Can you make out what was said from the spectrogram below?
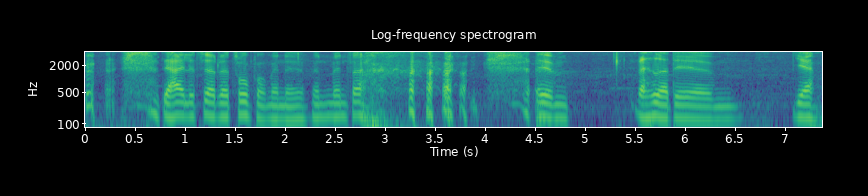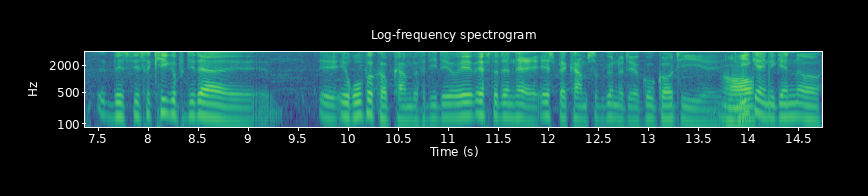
Det har jeg lidt svært ved at tro på, men, øh, men, men fair. øhm, hvad hedder det? Ja, hvis vi så kigger på de der øh, øh, Europacup-kampe, fordi det er jo e- efter den her Esbjerg-kamp, så begynder det at gå godt i, øh, Ja. ligaen igen. Og,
